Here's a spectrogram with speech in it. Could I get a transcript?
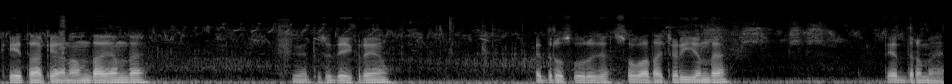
ਖੇਤ ਆ ਕੇ ਆਨੰਦ ਆ ਜਾਂਦਾ ਜਿਵੇਂ ਤੁਸੀਂ ਦੇਖ ਰਹੇ ਹੋ, ਇਧਰੋਂ ਸੂਰਜ ਸੁਬਾਹ ਦਾ ਚੜੀ ਜਾਂਦਾ ਹੈ ਤੇ ਇੱਧਰ ਮੈਂ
